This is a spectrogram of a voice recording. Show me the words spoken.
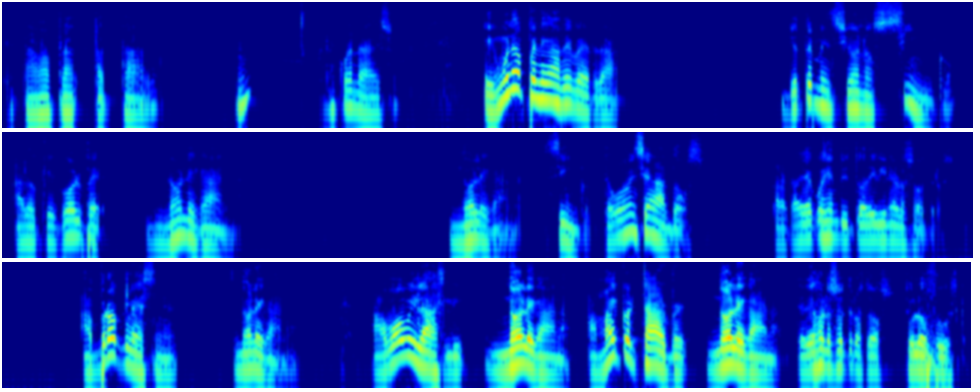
estaba pactado. Recuerda eso. En una pelea de verdad, yo te menciono cinco a lo que Goldberg no le gana. No le gana. Cinco. Te voy a mencionar dos. Para que vaya cogiendo y tú adivines los otros. A Brock Lesnar no le gana. A Bobby Lashley no le gana. A Michael Tarver no le gana. Te dejo los otros dos. Tú los buscas.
